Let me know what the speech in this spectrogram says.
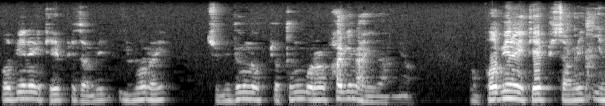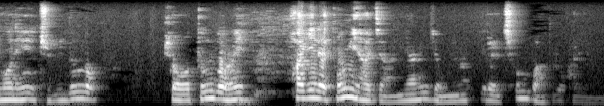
법인의 대표자 및 임원의 주민등록표 등본을 확인하여야 하며 어, 법인의 대표자 및 임원이 주민등록표 등본의 확인에 동의하지 아니하는 경우는 이를 첨부하도록 하여야 합니다.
